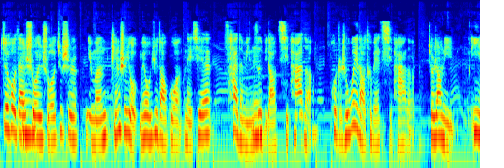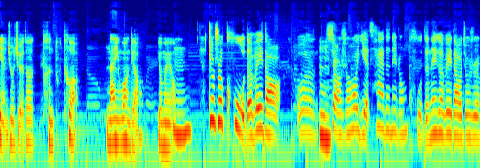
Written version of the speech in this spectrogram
最后再嗯说一说，就是你们平时有没有遇到过哪些菜的名字嗯比较奇葩的，或者是味道特别奇葩的，就让你一眼就觉得很独特，难以忘掉？有没有？嗯，就是苦的味道。我嗯小时候野菜的那种苦的那个味道，就是，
